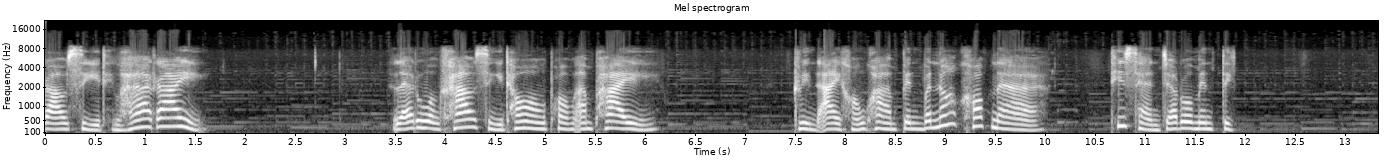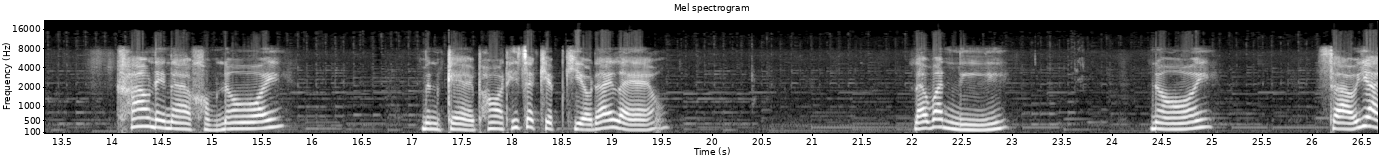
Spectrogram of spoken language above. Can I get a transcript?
ราวสี่ถึงห้าไร่ และรวงข้าวสีทองพองอัมภัย กลิ่นอายของความเป็นบ้านนอกคอกนา ที่แสนจะโรแมนติก ข้าวในนาของน้อย มันแก่พอที่จะเก็บเกี่ยวได้แล้ว และวันนี้ น้อย สาวใหญ่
